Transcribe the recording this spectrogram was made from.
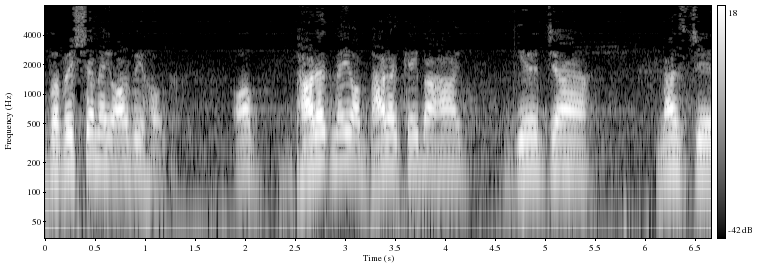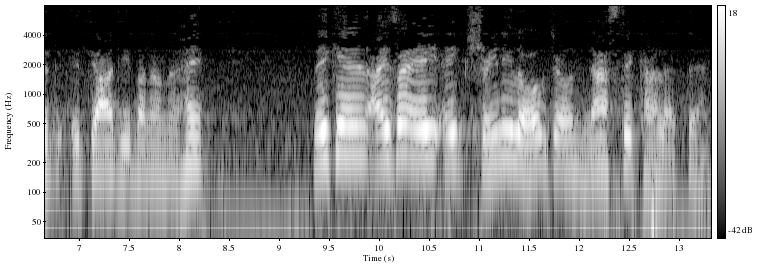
भविष्य में और भी होगा। और भारत में और भारत के बाहर गिरजा मस्जिद इत्यादि बनाना है। लेकिन ऐसा ए, एक श्रेणी लोग जो नास्तिक कहलाते हैं।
